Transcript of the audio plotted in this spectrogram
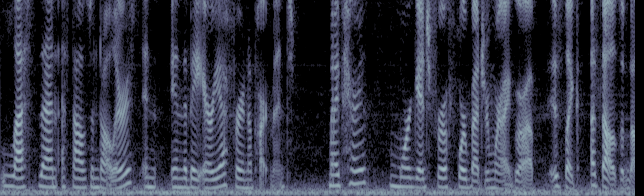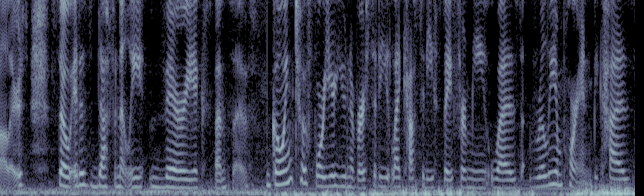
less than a thousand dollars in in the Bay Area for an apartment. My parents' mortgage for a four bedroom where I grew up is like a thousand dollars. So it is definitely very expensive. Going to a four year university like State East for me was really important because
